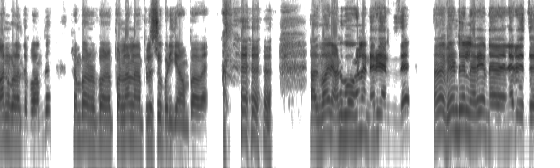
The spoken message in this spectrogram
ஆண் குழந்தை பிறந்து ரொம்ப ரொம்ப இப்போல்லாம் நான் ப்ளஸ் டூ படிக்கிறேன் பாவேன். அது மாதிரி அனுபவங்கள்லாம் நிறையா இருக்குது. ஆனால் வேண்டுதல் நிறைய நெ- நிறைவேற்று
